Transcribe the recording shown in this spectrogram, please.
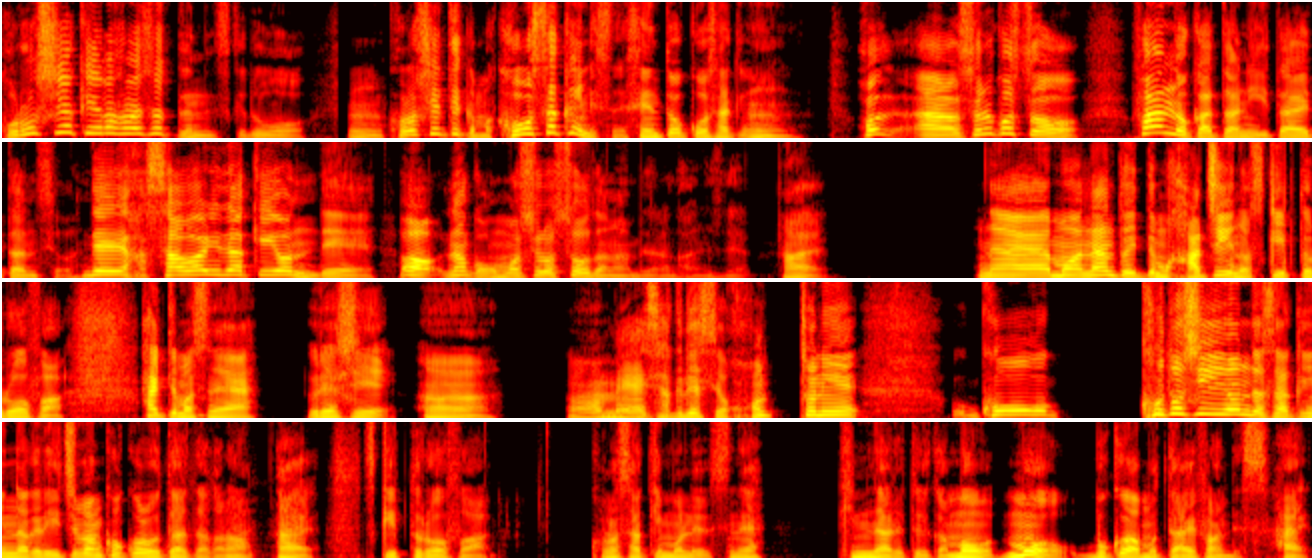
殺し屋系の話だったんですけど、うん、殺し屋っていうか、まあ、工作員ですね。戦闘工作員、うん、ほあのそれこそファンの方にいただいたんですよ。で触りだけ読んであなんか面白そうだなみたいな感じで。はい。ねえもうなんといっても8位のスキップとローファー。入ってますね。嬉しい。うん。名作ですよ。本当にこう今年読んだ作品の中で一番心打たれたかな。はい。スキップとローファー。この作品もですね。気になるというかもうもう僕はもう大ファンです。はい。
